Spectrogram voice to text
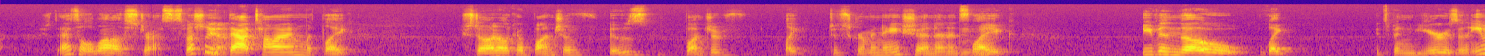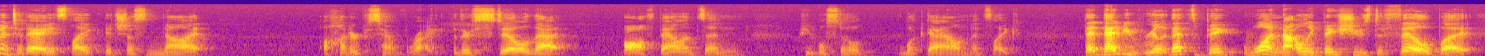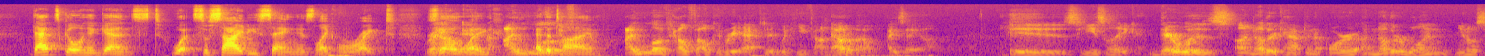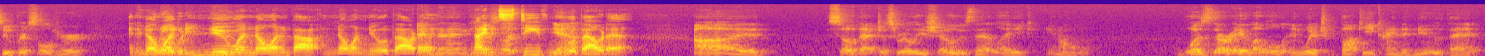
that's a lot of stress, especially Yeah. at that time with like you still had like a bunch of it was a bunch of like discrimination and it's Mhm. like even though like it's been years and even today it's like it's just not a hundred percent right there's still that off balance and people still look down it's like that that'd be really that's big one not only big shoes to fill but that's going against what society's saying is like right, Right. so and like I at the time I loved how Falcon reacted when he found out about Isaiah. Is he's like there was another captain or another one, you know, super soldier, and, and no one nobody knew knew. one no one about no one knew about And it then not even like- steve knew yeah. about it uh, so that just really shows that like you know, was there a level in which Bucky kind of knew that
